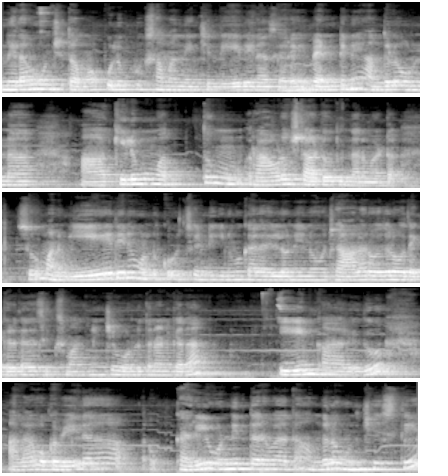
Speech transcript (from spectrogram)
నిలవ ఉంచుతామో పులుపుకు సంబంధించింది ఏదైనా సరే వెంటనే అందులో ఉన్న ఆ కిలుము మొత్తం రావడం స్టార్ట్ అవుతుంది అనమాట సో మనం ఏదైనా వండుకోవచ్చండి ఇనుము కళాయిలో నేను చాలా రోజులు ఒక దగ్గర దగ్గర సిక్స్ మంత్స్ నుంచి వండుతున్నాను కదా. ఏం కాలేదు. అలా ఒకవేళ కర్రీ వండిన తర్వాత అందులో ఉంచేస్తే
